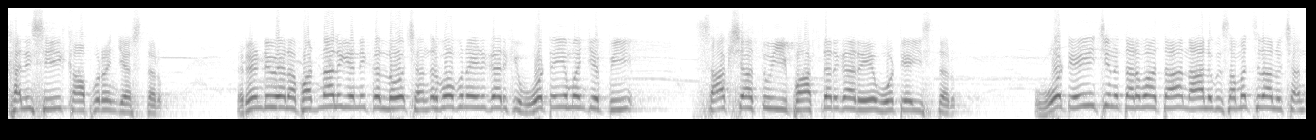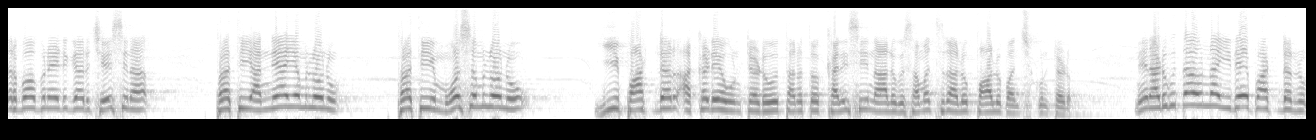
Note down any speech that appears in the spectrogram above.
కలిసి కాపురం చేస్తారు. రెండు వేల పద్నాలుగు ఎన్నికల్లో చంద్రబాబు నాయుడు గారికి ఓటేయమని చెప్పి సాక్షాత్తు ఈ పార్ట్నర్ గారే ఓటేయిస్తారు. ఓటేయించిన వేయించిన తర్వాత నాలుగు సంవత్సరాలు చంద్రబాబు నాయుడు గారు చేసిన ప్రతి అన్యాయంలోనూ ప్రతి మోసంలోనూ ఈ పార్ట్నర్ అక్కడే ఉంటాడు తనతో కలిసి నాలుగు సంవత్సరాలు పాలు పంచుకుంటాడు. నేను అడుగుతా ఉన్న ఇదే పార్ట్నర్ను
